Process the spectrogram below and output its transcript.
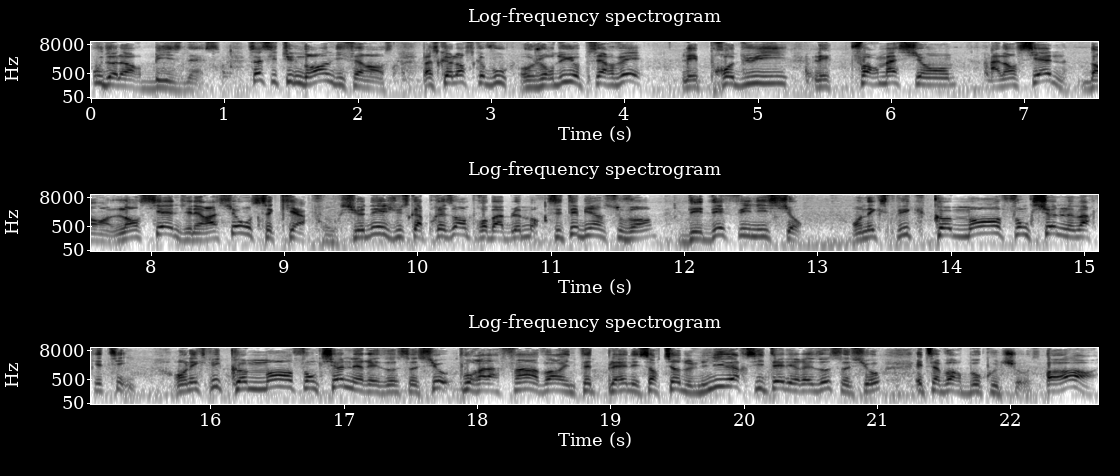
ou de leur business. Ça, c'est une grande différence parce que lorsque vous, aujourd'hui, observez les produits, les formations à l'ancienne, dans l'ancienne génération, ce qui a fonctionné jusqu'à présent probablement, c'était bien souvent des définitions. On explique comment fonctionne le marketing. On explique comment fonctionnent les réseaux sociaux pour à la fin avoir une tête pleine et sortir de l'université des réseaux sociaux et de savoir beaucoup de choses. Or,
